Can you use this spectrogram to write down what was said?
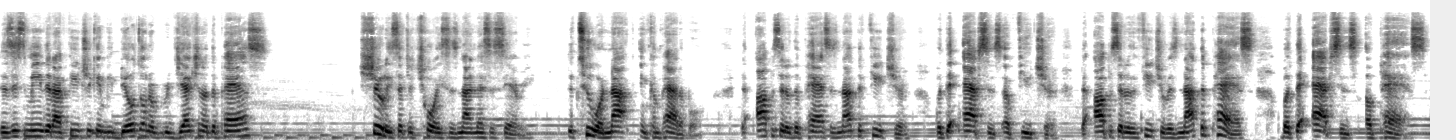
Does this mean that our future can be built on a projection of the past? Surely such a choice is not necessary. The two are not incompatible. The opposite of the past is not the future, but the absence of future. The opposite of the future is not the past, but the absence of past.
